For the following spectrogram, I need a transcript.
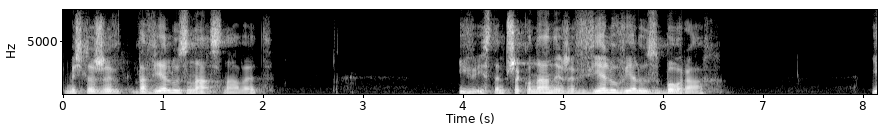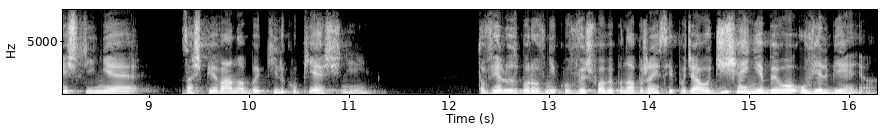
Myślę, że dla wielu z nas nawet i jestem przekonany, że w wielu, wielu zborach jeśli nie zaśpiewano by kilku pieśni, to wielu zborowników wyszłoby po nabożeństwie i powiedziało, dzisiaj nie było uwielbienia.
